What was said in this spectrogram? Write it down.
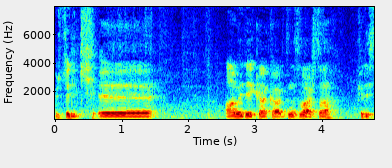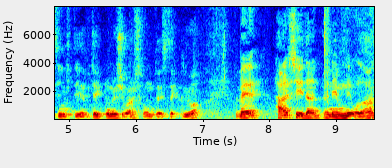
Üstelik eee AMD ekran kartınız varsa FreeSync diye bir teknoloji var. Onu destekliyor. Ve her şeyden önemli olan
